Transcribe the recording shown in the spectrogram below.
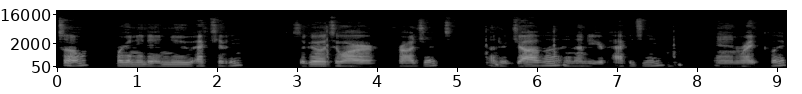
So we're going to need a new activity. So go to our project under Java and under your package name and right click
